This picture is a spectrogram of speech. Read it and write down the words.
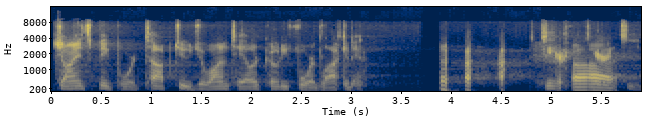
Giants big board, top two, Jawaan Taylor, Cody Ford, lock it in. Uh, Guaranteed.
